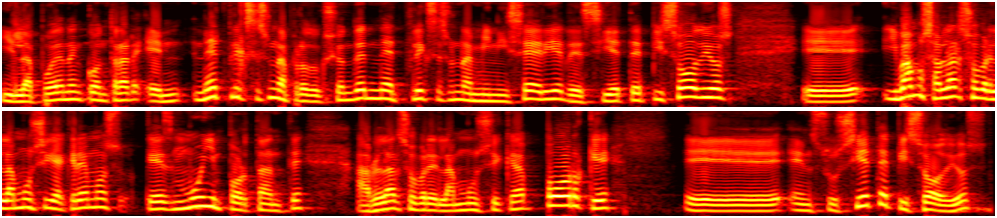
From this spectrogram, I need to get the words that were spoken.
y la pueden encontrar en Netflix. Es una producción de Netflix, es una miniserie de siete episodios. eh, y vamos a hablar sobre la música. Creemos que es muy importante hablar sobre la música porque eh, en sus siete episodios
